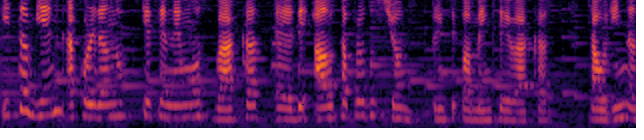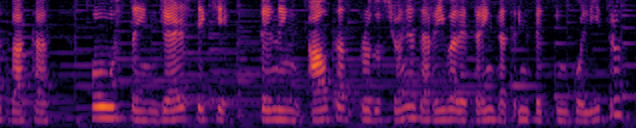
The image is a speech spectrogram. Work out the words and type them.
Y también acordando que tenemos vacas eh, de alta producción, principalmente vacas taurinas, vacas Holstein, Jersey, que tienen altas producciones arriba de 30 a 35 litros.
